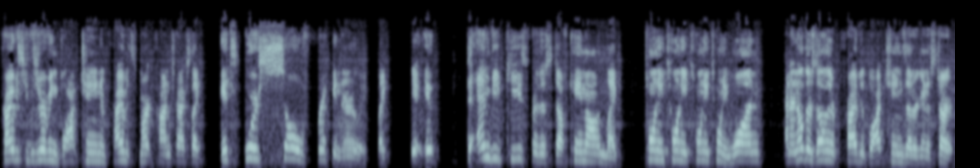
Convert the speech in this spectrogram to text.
privacy preserving blockchain and private smart contracts like it's we're so freaking early like it, it, the MVPs for this stuff came out in like 2020, 2021. And I know there's other private blockchains that are going to start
